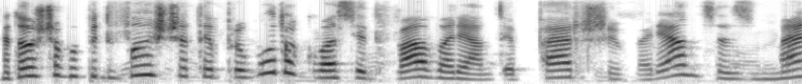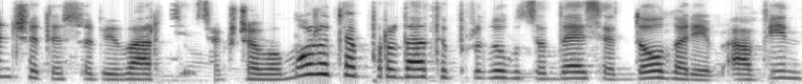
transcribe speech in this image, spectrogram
Для того, щоб підвищити прибуток, у вас є два варіанти. Перший варіант це зменшити собівартість. Якщо ви можете продати продукт за 10 доларів, а він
